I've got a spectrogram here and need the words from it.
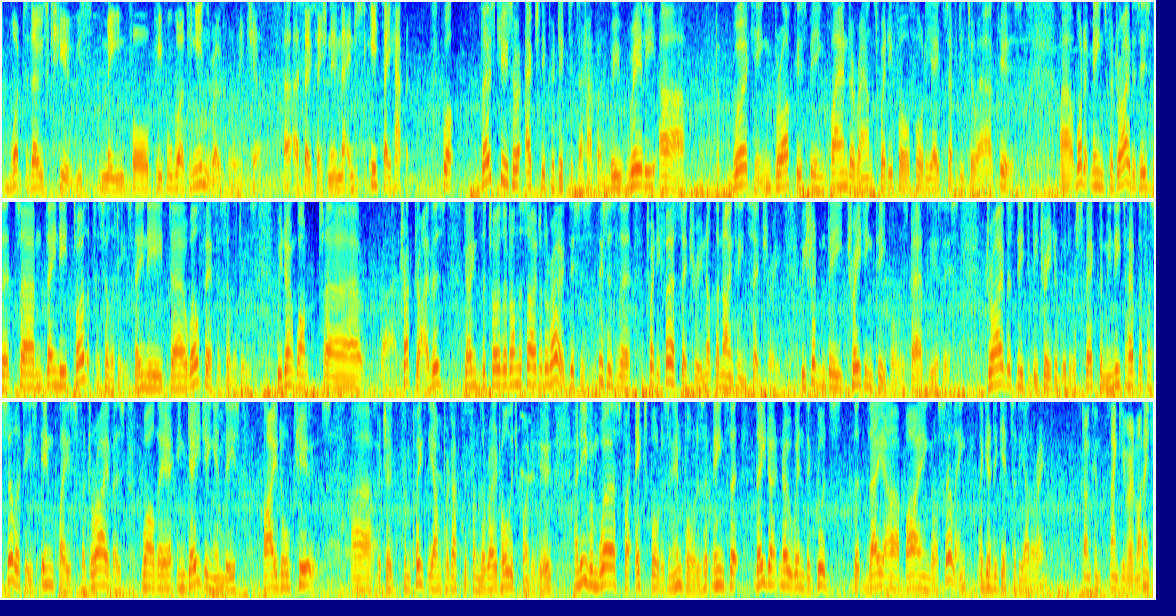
what do those queues mean for people working in the road haulage uh, association in that industry if they happen? Well, those queues are actually predicted to happen. We really are working. Brock is being planned around 24, 48, 72 hour queues. Uh, what it means for drivers is that um, they need toilet facilities, they need uh, welfare facilities. We don't want uh, uh, truck drivers going to the toilet on the side of the road. This is this is the 21st century, not the 19th century. We shouldn't be treating people as badly as this. Drivers need to be treated with respect, and we need to have the facilities in place for drivers while they're engaging in these idle queues, uh, which are completely unproductive from the road haulage point of view. And even worse for exporters and importers, it means that they don't know when the goods that they are buying or selling are going to get to the other end. Duncan, thank you very much. Thank you.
